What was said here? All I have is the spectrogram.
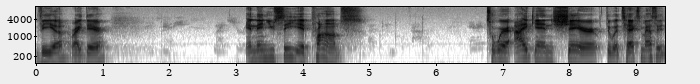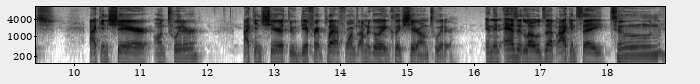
via right there. And then you see it prompts to where I can share through a text message. I can share on Twitter. I can share through different platforms. I'm going to go ahead and click share on Twitter. And then as it loads up, I can say tune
